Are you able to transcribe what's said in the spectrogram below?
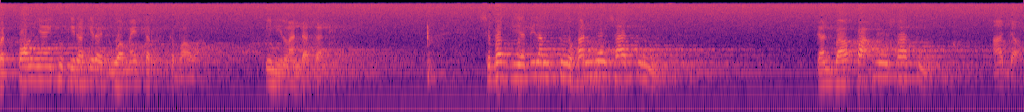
Betonnya itu kira-kira 2 meter ke bawah. Ini landasan ini. Sebab dia bilang Tuhanmu satu. Dan bapakmu satu. Adam.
